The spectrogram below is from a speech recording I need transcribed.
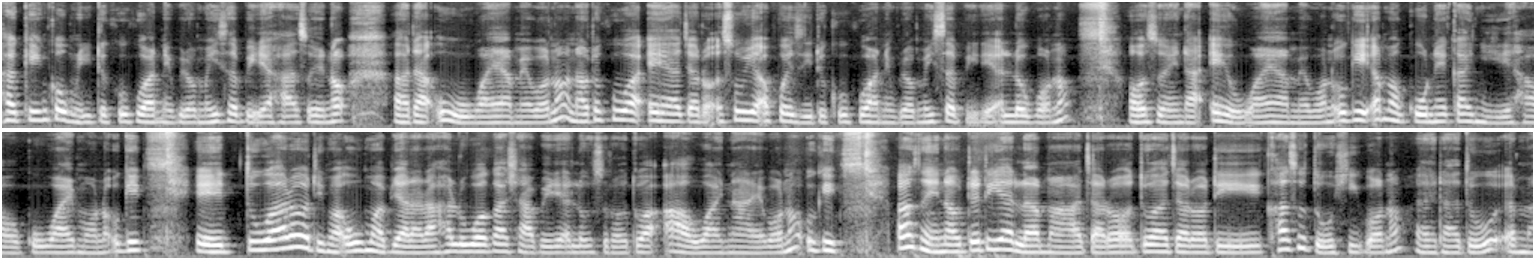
hacking company တစ်ခုခုကနေပြီးတော့မိတ်ဆက်ပေးတဲ့ဟာဆိုရင်တော့အာဒါဥကိုဝိုင်းရမယ်ပေါ့နော်နောက်တစ်ခုကအဲ့ဟာကြတော့အစိုးရအဖွဲ့အစည်းတစ်ခုခုကနေပြီးတော့မိတ်ဆက်ပေးတဲ့အလုပ်ပေါ့နော်ဟောဆိုရင်ဒါအဲ့ကိုဝိုင်းရမယ်ပေါ့နော် okay အဲ့မှာကိုနဲ့ကိုက်ညီတဲ့ဟာကိုကိုဝိုင်းပေါ့နော် okay အဲ तू ကတော့ဒီမှာဥပမာပြတာဒါ hello work ကရှာပေးတဲ့အလုပ်ဆိုတော့ तू ကအာဝိုင်းနာတယ်ပေါ့နော် okay အဲ့ဆိုရင်နောက်တတိယလမ်းမှာကြတော့ तू ကကြတော့ဒီခါဆုတူဟီပေါ့နော်အဲဒါ तू အမှ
